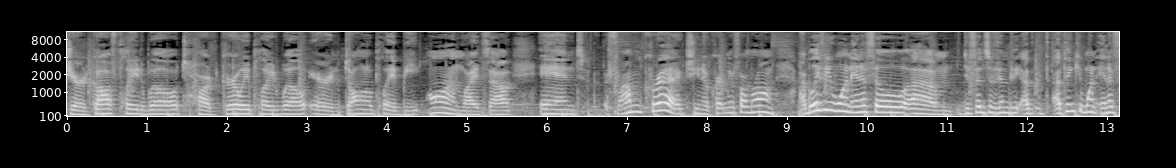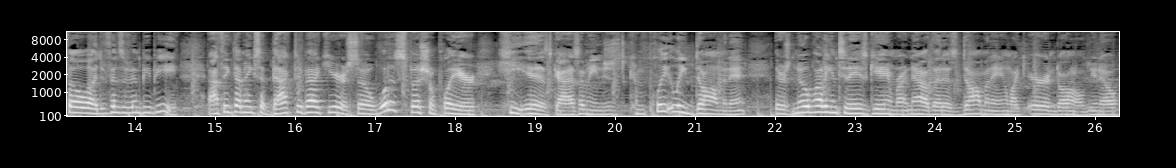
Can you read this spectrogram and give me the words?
Jared Goff played well, Todd Gurley played well, Aaron Donald played beyond lights out, and if I'm correct, you know, correct me if I'm wrong, I believe he won NFL um, defensive MVP. I, I, think he won NFL uh, defensive MVP. And I think that makes it back to back years. So what a special player he is, guys. I mean, just completely dominant. There's nobody in today's game right now that is dominating like Aaron Donald, you know.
